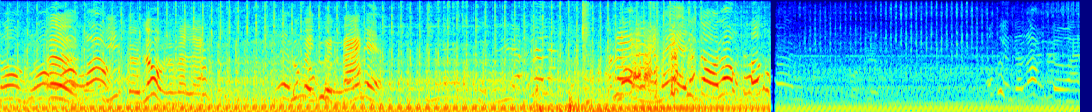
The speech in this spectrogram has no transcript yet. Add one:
โล่งโล่งเออโล่งนี่เดี๋ยวลงนะแม่แหละลูกไปขืนได้เด็ดโล่งไม่เห็นโตโล่งเธอก็คืนจะโล่งเถื่อน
